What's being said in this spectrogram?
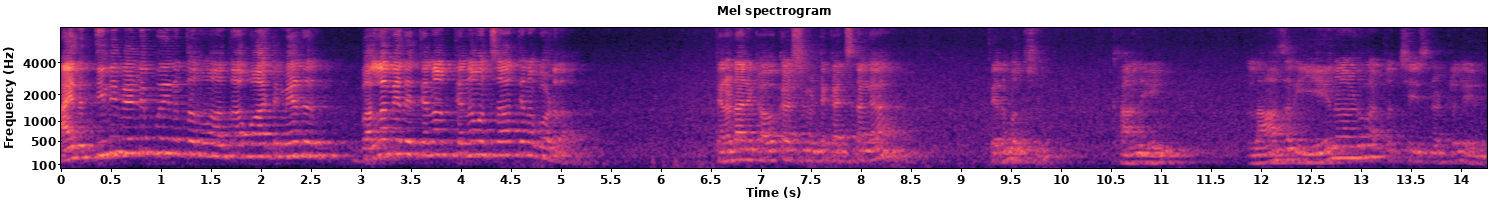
ఆయన తిని వెళ్ళిపోయిన తరువాత వాటి మీద బల్ల మీద తిన తినవచ్చా తినకూడదా? తినడానికి అవకాశం ఉంటే ఖచ్చితంగా తినవచ్చు. కానీ లాజర్ ఏనాడు అట్లా చేసినట్లు లేదు.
